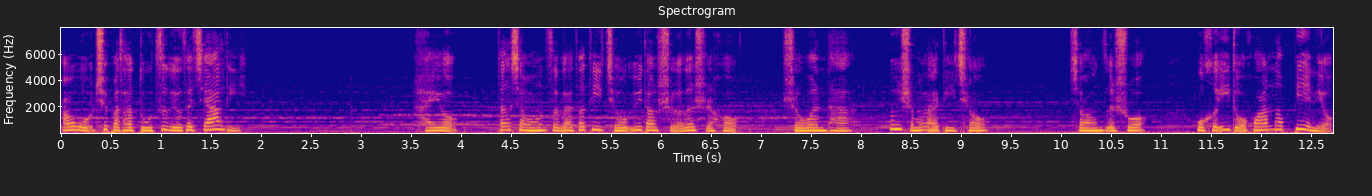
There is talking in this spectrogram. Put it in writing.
而我却把它独自留在家里。还有，当小王子来到地球遇到蛇的时候，蛇问他为什么来地球。小王子说：“我和一朵花闹别扭。”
